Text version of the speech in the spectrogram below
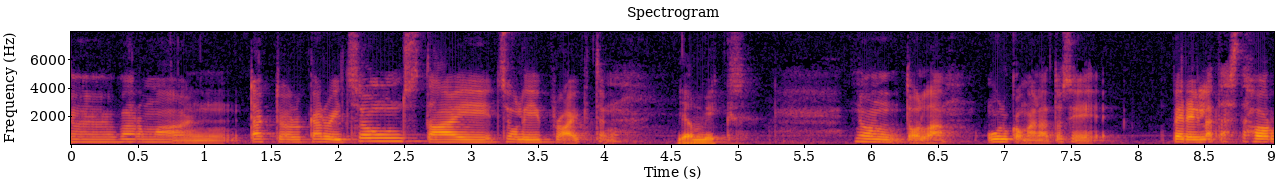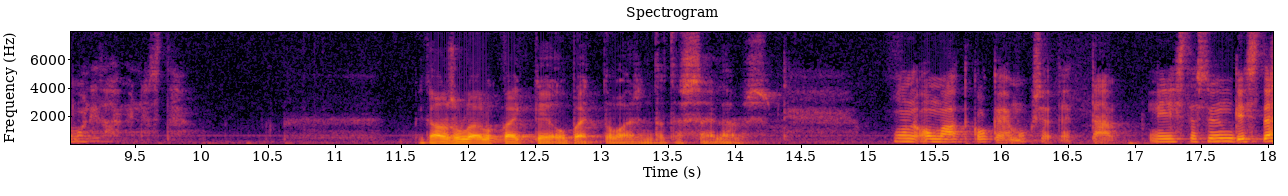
Öö, varmaan Dr. Gary Jones tai Jolly Brighton. Ja miksi? Ne on tuolla ulkomailla tosi perillä tästä hormonitoiminnasta. Mikä on sulle ollut kaikkein opettavaisinta tässä elämässä? Mun omat kokemukset, että niistä synkistä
